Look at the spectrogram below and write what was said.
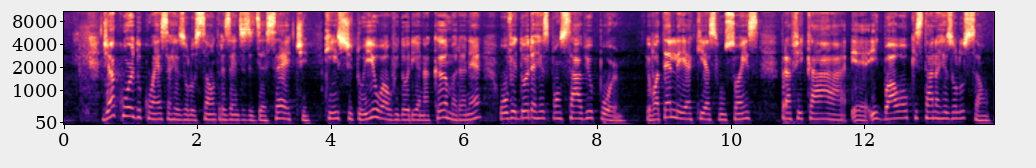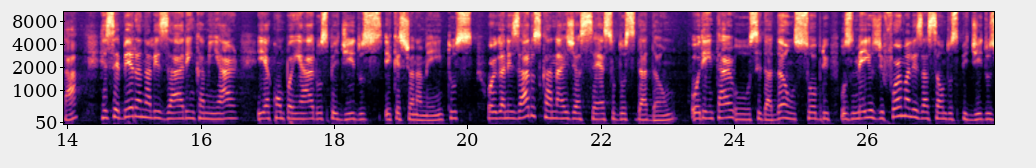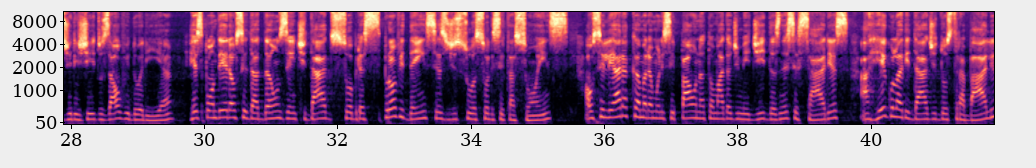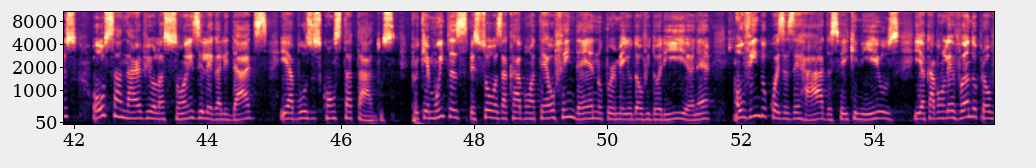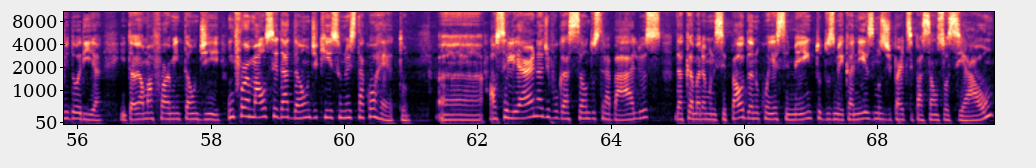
De acordo com essa resolução 317, que instituiu a ouvidoria na Câmara, né, o ouvidor é responsável por eu vou até ler aqui as funções para ficar é, igual ao que está na resolução, tá? Receber, analisar, encaminhar e acompanhar os pedidos e questionamentos, organizar os canais de acesso do cidadão, orientar o cidadão sobre os meios de formalização dos pedidos dirigidos à ouvidoria, responder aos cidadãos e entidades sobre as providências de suas solicitações, auxiliar a Câmara Municipal na tomada de medidas necessárias à regularidade dos trabalhos ou sanar violações, ilegalidades e abusos constatados. Porque muitas pessoas acabam até ofendendo por meio da ouvidoria, né? Ouvindo coisas erradas, fake news e acabam levando para a ouvidoria. Então é uma forma então de informar o cidadão de que isso não está correto. Uh, auxiliar na divulgação dos trabalhos da Câmara Municipal, dando conhecimento dos mecanismos de participação social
